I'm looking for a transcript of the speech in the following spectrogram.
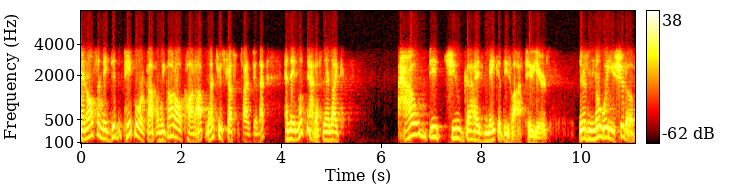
and all of a sudden they did the paperwork up, and we got all caught up, went through stressful times doing that, and they looked at us and they're like, "How did you guys make it these last two years? There's no way you should have."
